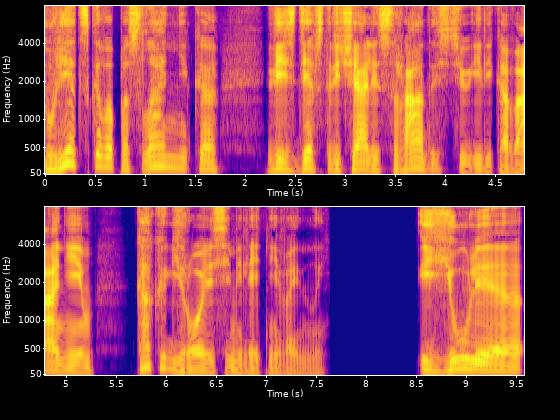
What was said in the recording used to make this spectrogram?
Турецкого посланника везде встречали с радостью и ликованием, как и героя Семилетней войны. Юлия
